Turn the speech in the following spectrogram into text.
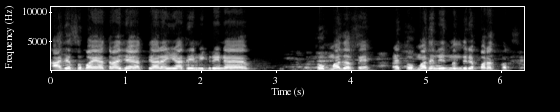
આજે શોભાયાત્રા છે, અત્યારે અહીંયાથી નીકળીને થોપમાં જશે અને થોપમાંથી નિજ મંદિરે પરત ફરશે.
